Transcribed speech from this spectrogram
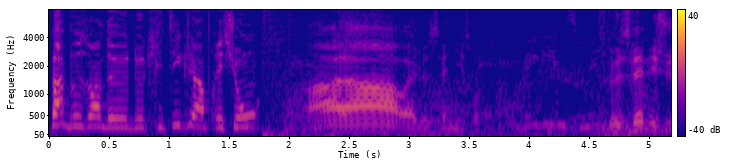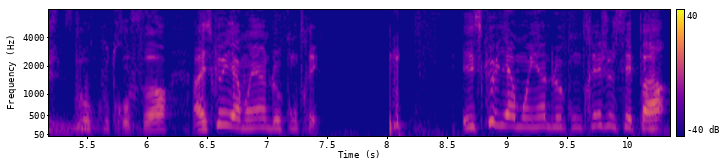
Pas besoin de, de critique, j'ai l'impression. Voilà, ouais, le Sven est trop Le Sven est juste beaucoup trop fort. Alors est-ce qu'il y a moyen de le contrer? Est-ce qu'il y a moyen de le contrer? Je sais pas.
